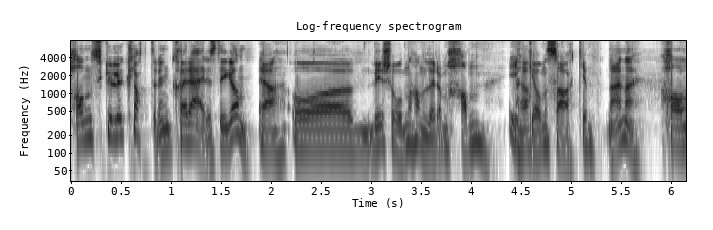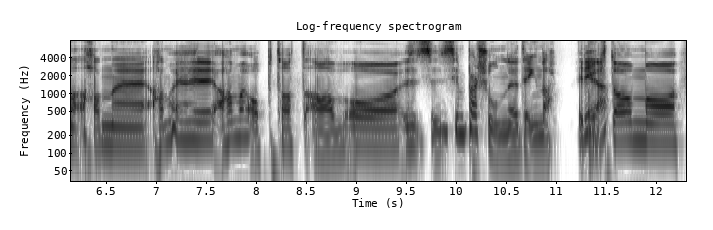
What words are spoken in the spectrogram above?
Han skulle klatre en karrierestige, han. Ja, og visjonen handler om han, ikke Ja. om saken. Nei, nei. Han, han, eh, han, var, han var opptatt av å, sin personlige ting, da. Rikdom og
